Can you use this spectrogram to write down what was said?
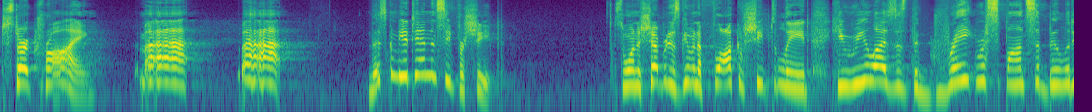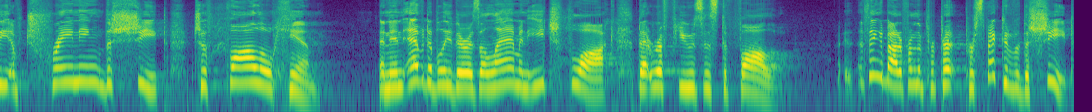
to start crying. Ah, ah. This can be a tendency for sheep. So, when a shepherd is given a flock of sheep to lead, he realizes the great responsibility of training the sheep to follow him. And inevitably, there is a lamb in each flock that refuses to follow. Think about it from the perspective of the sheep.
